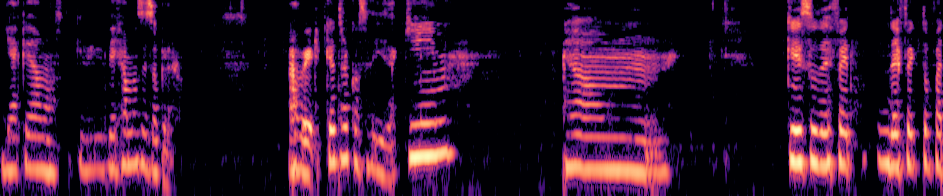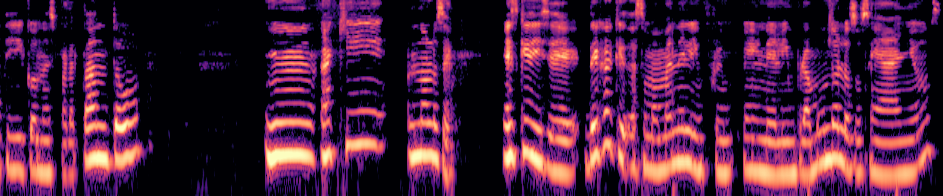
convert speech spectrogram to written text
Ya quedamos. Dejamos eso claro. A ver, ¿qué otra cosa dice aquí? que su defecto fatídico no es para tanto. Mm, aquí no lo sé. Es que dice, deja que a su mamá en el, en el inframundo a los 12 años.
